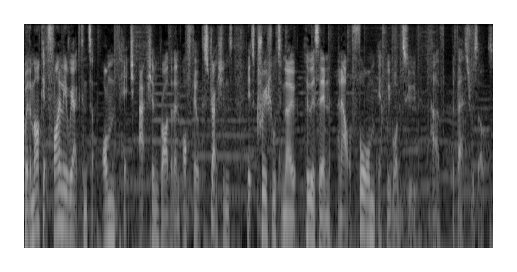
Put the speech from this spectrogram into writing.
With the market finally reacting to on pitch action rather than off field distractions, it's crucial to know who is in and out of form if we want to have the best results.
